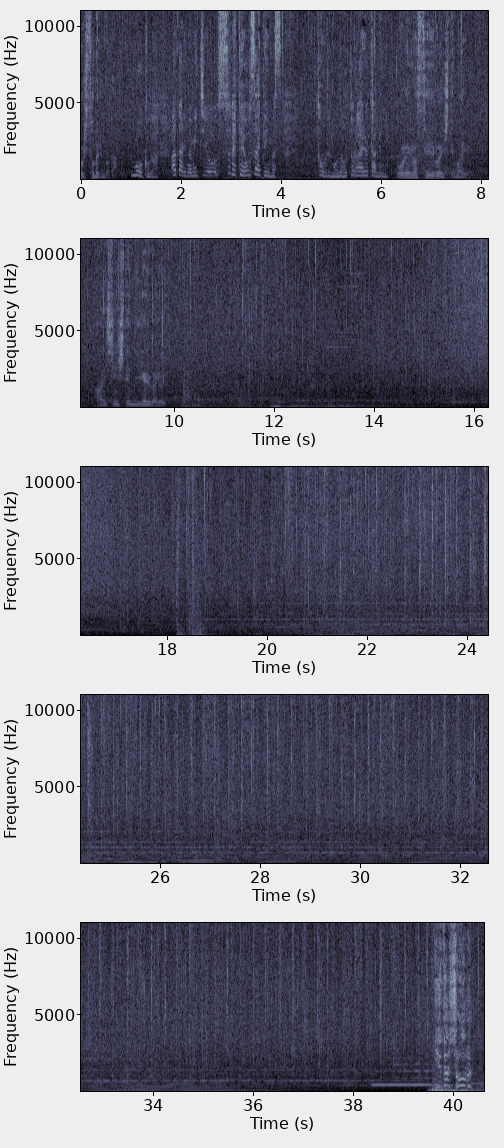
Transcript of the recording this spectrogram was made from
潜めるのだ猛虎が辺りの道を全て押さえています通る者を捕らえるために俺が成敗してまいる安心して逃げるがよい勝負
